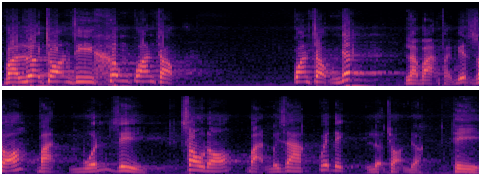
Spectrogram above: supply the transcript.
và lựa chọn gì không quan trọng. Quan trọng nhất là bạn phải biết rõ bạn muốn gì. Sau đó bạn mới ra quyết định lựa chọn được. Thì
